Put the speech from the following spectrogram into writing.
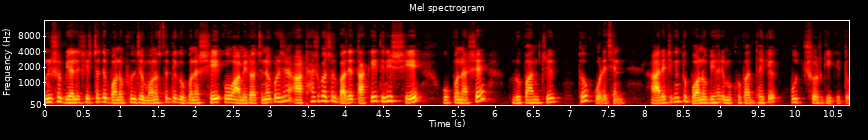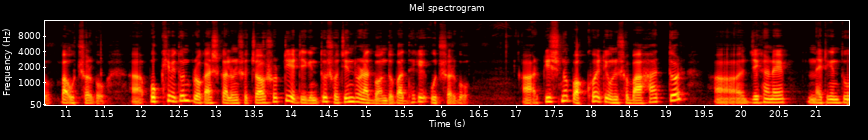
উনিশশো বিয়াল্লিশ খ্রিস্টাব্দে বনফুল যে মনস্তাত্ত্বিক উপন্যাস, সে ও আমি রচনা করেছিলেন, আঠাশ বছর বাদে তাকেই তিনি সে উপন্যাসে রূপান্তরিত করেছেন। আর এটি কিন্তু বনবিহারী মুখোপাধ্যায়কে উৎসর্গীকৃত বা উৎসর্গ। পক্ষী মিথুন প্রকাশকাল উনিশশো চৌষট্টি, এটি কিন্তু শচীন্দ্রনাথ বন্দ্যোপাধ্যায়কে উৎসর্গ। আর কৃষ্ণপক্ষ, এটি উনিশশো বাহাত্তর যেখানে, এটি কিন্তু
